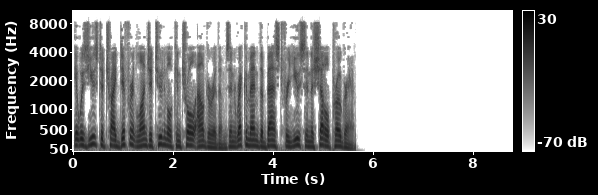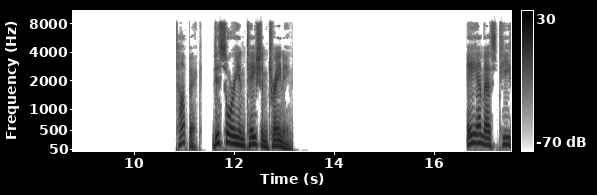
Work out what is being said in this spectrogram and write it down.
it was used to try different longitudinal control algorithms and recommend the best for use in the shuttle program. Topic: Disorientation training. AMST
